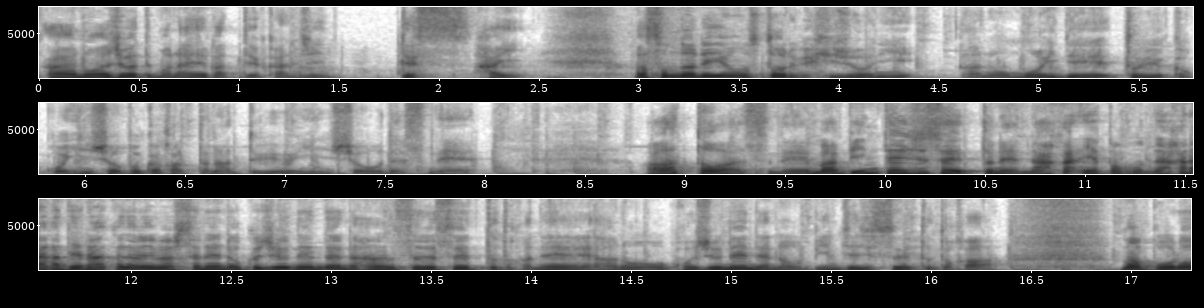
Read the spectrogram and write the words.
あの味わってもらえればっていう感じです。はい。まあ、そんなレイオンストーリーが非常にあの思い出というかこう印象深かったなという印象ですね。あとはですね、まあ、ヴィンテージスウェットね、なかやっぱもうなかなか出なくなりましたね。60年代の半袖スウェットとかね、あの、50年代のヴィンテージスウェットとか、まあ、ボロ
